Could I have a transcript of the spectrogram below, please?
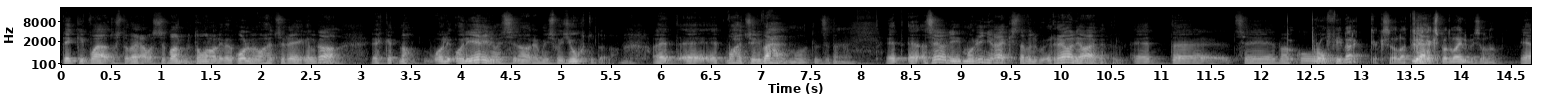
tekib vajadus ta väravasse panna, toona oli veel kolme vahetuse reegel ka ehk et noh, oli, oli erinevaid stsenaariume, mis võis juhtuda noh. et, et vahetusi oli vähem, ma mõtlen seda mm et see oli, Morini rääkis seda veel reaali aegadel, et see nagu. profivärk, eks ole, et kõigeks pead valmis olema.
